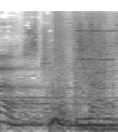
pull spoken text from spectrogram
First blood.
